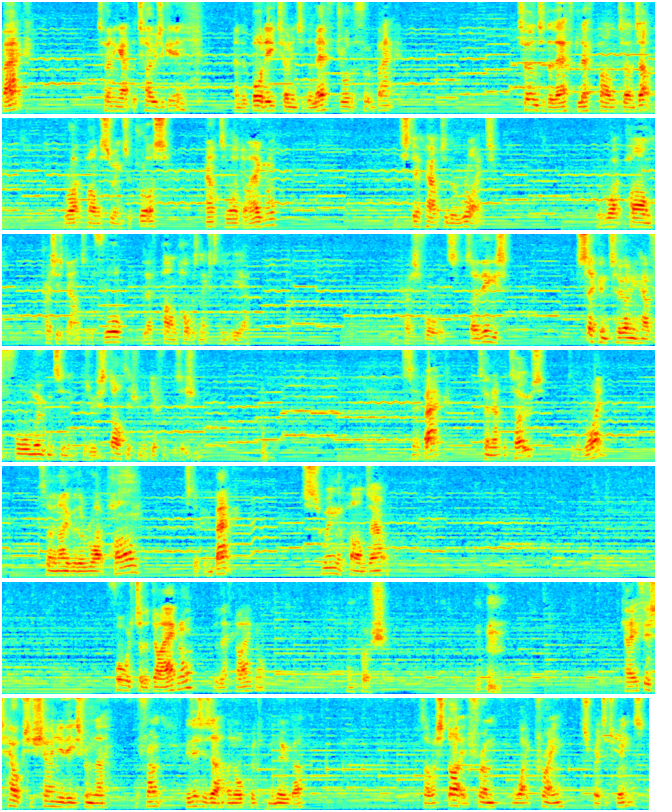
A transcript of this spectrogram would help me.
back, turning out the toes again, and the body turning to the left, draw the foot back, turn to the left, left palm turns up, right palm swings across, out to our diagonal, step out to the right, the right palm presses down to the floor, left palm hovers next to the ear. And press forwards. So these second two only have four movements in them because we've started from a different position. Step back, turn out the toes to the right, turn over the right palm, stepping back, swing the palms out forwards to the diagonal, the left diagonal, and push. okay, if this helps, just showing you these from the, the front, because this is a, an awkward manoeuvre. So I started from white crane, spreads its wings.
